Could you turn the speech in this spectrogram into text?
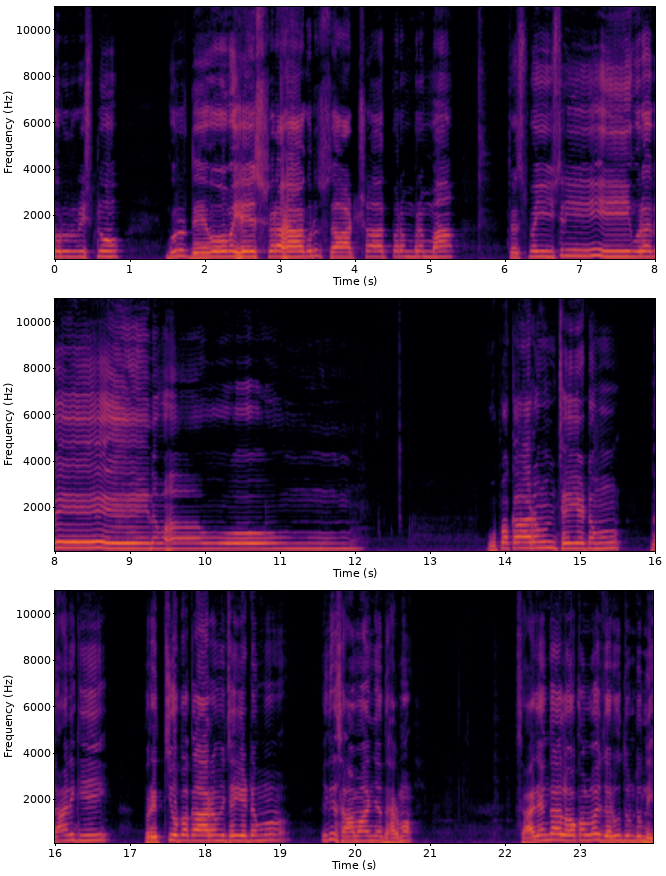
గురుర్విష్ణు గురుర్దేవో మహేశ్వర గురుసాక్షాత్ పరం బ్రహ్మ తస్మై శ్రీ గురవే నమ ఉపకారం చేయటము దానికి ప్రత్యుపకారం చేయటము ఇది సామాన్య ధర్మం. సహజంగా లోకంలో జరుగుతుంటుంది.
